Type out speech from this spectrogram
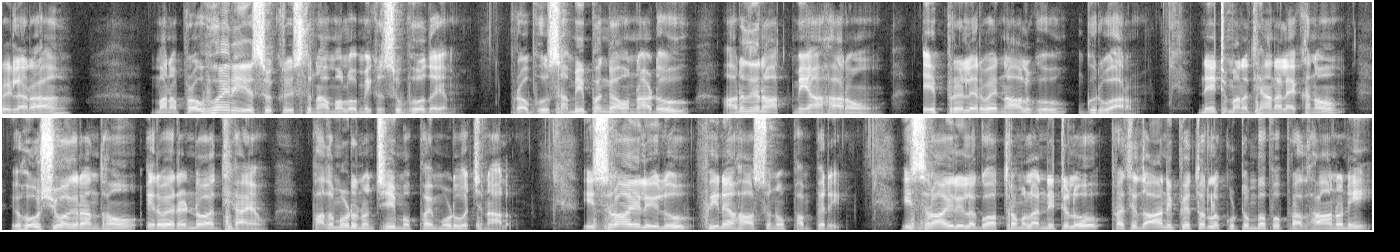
ప్రియులరా మన ప్రభు అయిన యేసుక్రీస్తు నామలో మీకు శుభోదయం. ప్రభు సమీపంగా ఉన్నాడు. అనుదిన ఆత్మీయ ఆహారం ఏప్రిల్ ఇరవై నాలుగు గురువారం. నేటి మన ధ్యాన లేఖనం యహోశివ గ్రంథం ఇరవై రెండో అధ్యాయం పదమూడు నుంచి ముప్పై మూడు వచనాలు. ఇస్రాయేలీలు ఫీనెహాసును పంపిరి. ఇస్రాయిలీల గోత్రములన్నిటిలో ప్రతిదాని పితరుల కుటుంబపు ప్రధానుని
